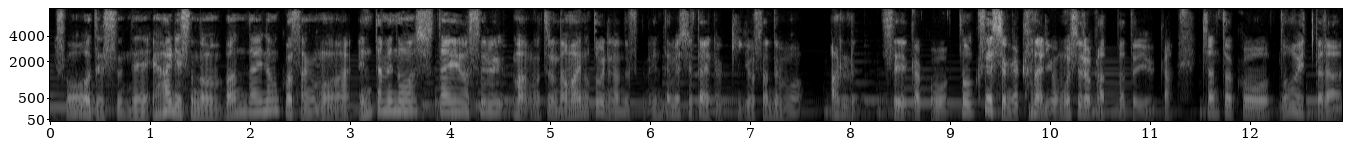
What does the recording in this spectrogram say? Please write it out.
はい、そうですね。やはりその、バンダイナムコさんがもう、エンタメの主体をする、まあもちろん名前の通りなんですけど、エンタメ主体の企業さんでもあるせいか、こう、トークセッションがかなり面白かったというか、ちゃんとこう、どういったら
